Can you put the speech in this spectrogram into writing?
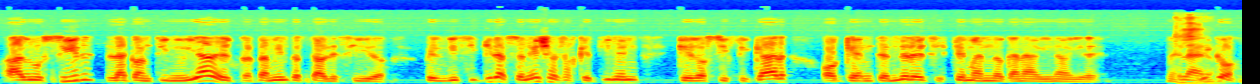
aducir la continuidad del tratamiento establecido. Pero ni siquiera son ellos los que tienen que dosificar o que entender el sistema endocannabinoide. ¿Me explico?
